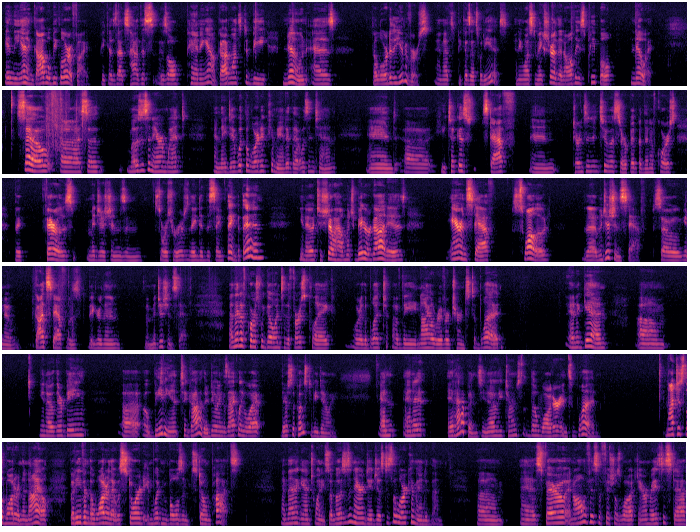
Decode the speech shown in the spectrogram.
in the end God will be glorified because that's how this is all panning out. God wants to be known as the Lord of the universe, and that's because that's what he is. And he wants to make sure that all these people know it. So, uh, so Moses and Aaron went, and they did what the Lord had commanded. That was in ten, and uh, he took his staff and turns it into a serpent. But then, of course, the Pharaoh's magicians and sorcerers they did the same thing. But then, you know, to show how much bigger God is, Aaron's staff swallowed the magician's staff. So, you know, God's staff was bigger than the magician's staff. And then, of course, we go into the first plague, where the blood of the Nile River turns to blood. And again, um, you know, they're being uh, obedient to God. They're doing exactly what they're supposed to be doing, and and it it happens. You know, He turns the water into blood. Not just the water in the Nile, but even the water that was stored in wooden bowls and stone pots. And then again, 20. So Moses and Aaron did just as the Lord commanded them. Um, as Pharaoh and all of his officials watched, Aaron raised his staff,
